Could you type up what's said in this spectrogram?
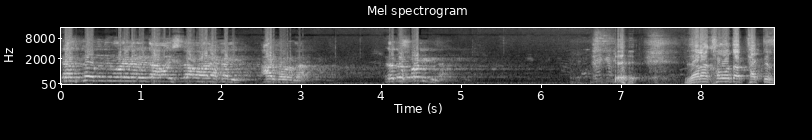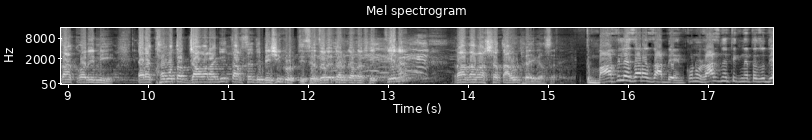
কারণ কেউ যদি মনে করে এটা আমার ইসলাম আমার একাধিক আর করো না। এটা তো সঠিক না। যারা ক্ষমতার থাকতে যা করেনি এরা ক্ষমতার যাওয়ার আগেই তার সাথে বেশি করতেছে। ধরে তোর কথা ঠিক কি না? রাধাবার সাথে আউট হয়ে গেছে। তো মাহফিলে যারা যাবেন কোন রাজনৈতিক নেতা যদি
